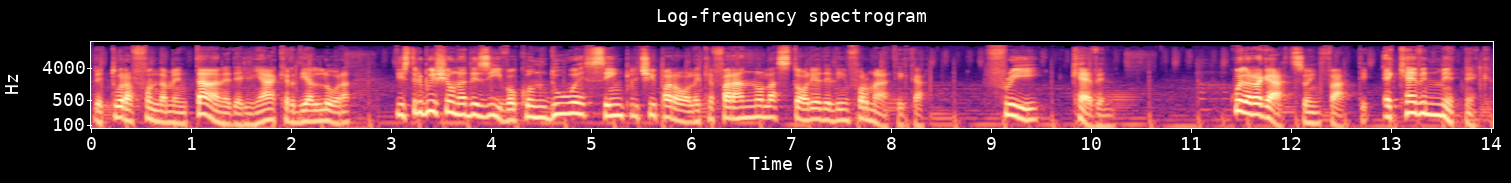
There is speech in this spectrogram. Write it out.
lettura fondamentale degli hacker di allora, distribuisce un adesivo con due semplici parole che faranno la storia dell'informatica. Free Kevin. Quel ragazzo, infatti, è Kevin Mitnick,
